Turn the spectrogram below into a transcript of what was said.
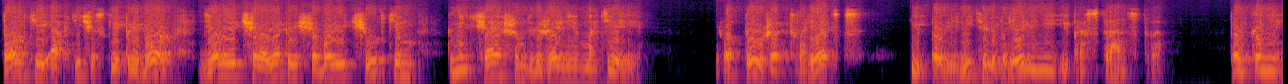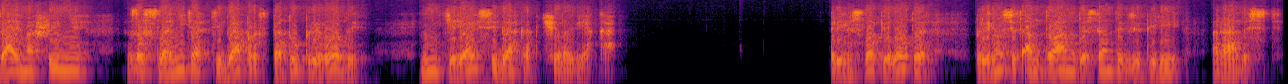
Тонкий оптический прибор делает человека еще более чутким к мельчайшим движениям материи. И вот ты уже творец и повелитель времени и пространства. Только не дай машине заслонить от тебя простоту природы, не теряй себя как человека. Ремесло пилота приносит Антуану де Сент-Экзюпери радость.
